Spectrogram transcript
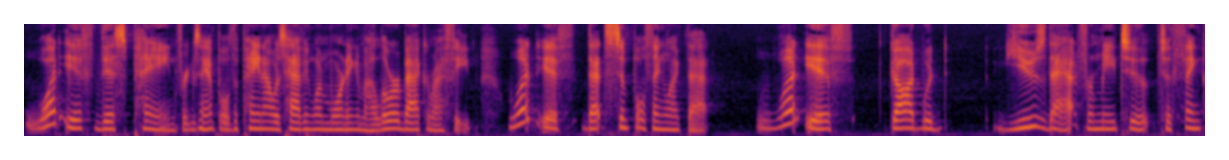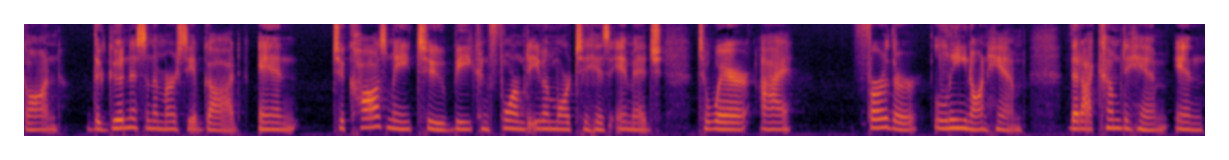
what if this pain, for example, the pain I was having one morning in my lower back or my feet, what if that simple thing like that, what if God would use that for me to to think on the goodness and the mercy of God and to cause me to be conformed even more to his image to where I further lean on him that I come to him in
